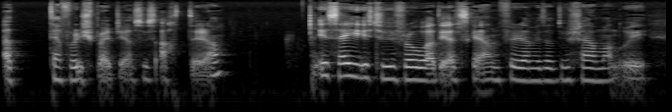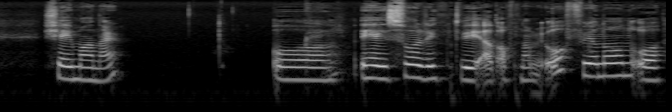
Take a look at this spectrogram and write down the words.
att det får inte bara göra så efter. Ja. Jag säger inte vi från att jag älskar han förrän vi var samman och i tjej månader. Og jeg har så ringt vi at åpna meg opp for noen, og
